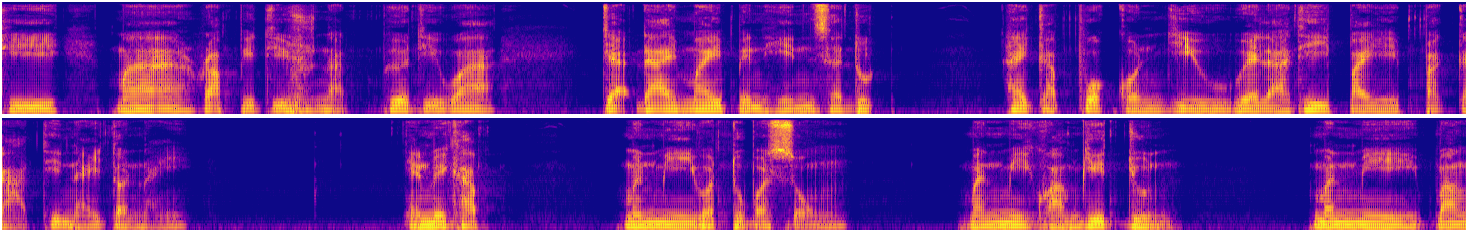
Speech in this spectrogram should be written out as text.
ธีมารับพิธีสุนัตเพื่อที่ว่าจะได้ไม่เป็นหินสะดุดให้กับพวกคนยิวเวลาที่ไปประกาศที่ไหนต่อไหน เห็นไหมครับ มันมีวัตถุประสงค์ มันมีความยืดหยุ่น มันมีบาง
